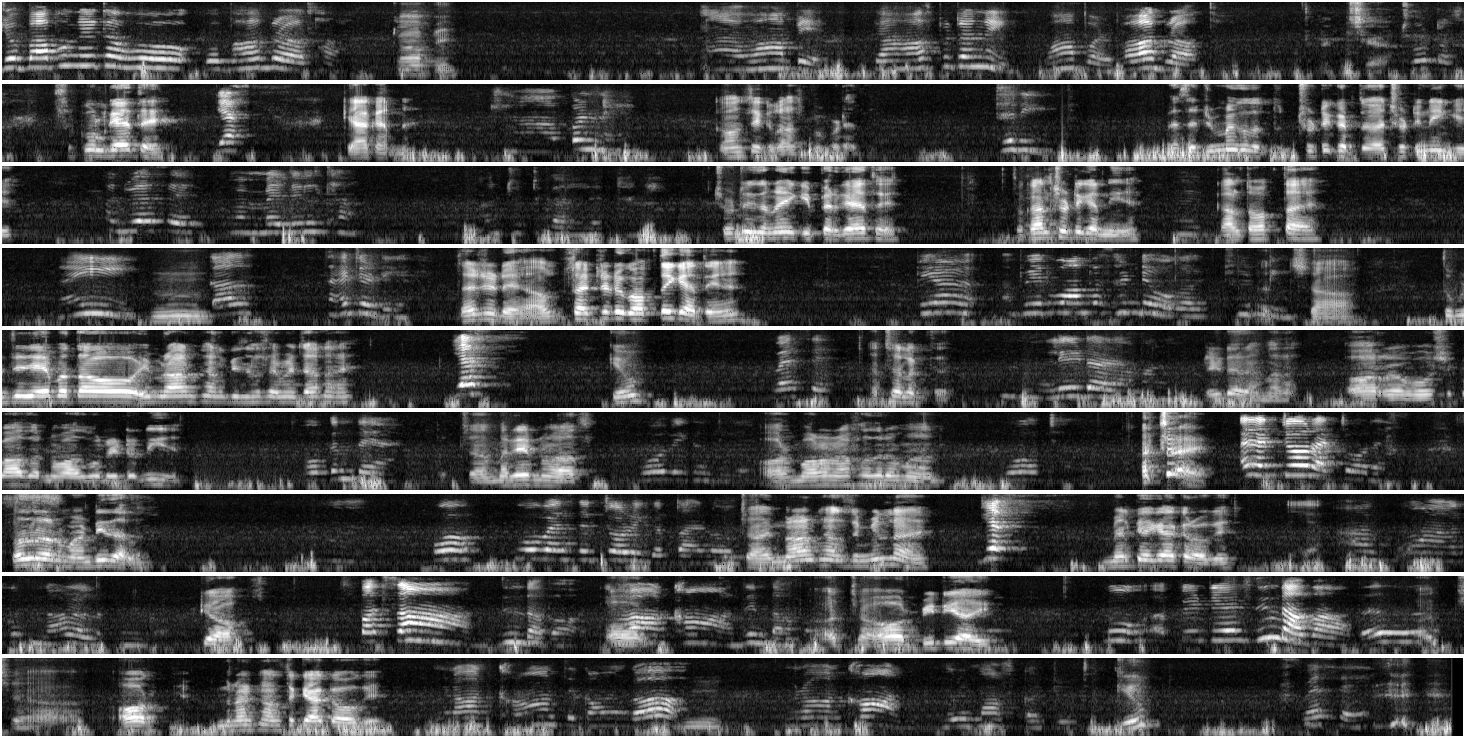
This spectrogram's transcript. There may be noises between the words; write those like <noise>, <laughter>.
जो बाबू नहीं था वो वो भाग रहा था। कहाँ पे? आ, वहाँ पे। यहाँ हॉस्पिटल नहीं वहाँ पर भाग रहा था। अच्छा। छोटा सा। स्कूल गए थे? यस क्या करने? पढ़ने। कौन सी क्लास में पढ़े थे? थ्री। वैसे जुम्मे को तो छुट्टी करते हो छुट्टी नहीं की? वैसे मैं दिल था आज छुट्टी कर लेते नहीं छुट्टी तो नहीं की फिर गए थे। तो कल छुट्टी करनी है। हम्म, कल तो हफ़्ता है। नहीं हम्म। कल सैटरडे है। सैटरडे को हफ़्ते ही कहते हैं। फिर फिर वहाँ पर संडे होगा छुट्टी। अच्छा। तो मुझे ये बताओ इमरान खान के जलसे में जाना है? यस क्यों? वैसे। अच्छा लगता है। लीडर है हमारा। लीडर है हमारा। और वो शहबाज और नवाज़ वो लीडर नहीं है? वो गंदे हैं। अच्छा मरीम नवाज़। वो भी गंदी है। और मौलाना फजल रहमान। वो अच्छा अच्छा है? अरे चोर है चोर है। फजल रहमान डीजल वो वो वैसे चोरी करता है रोज अच्छा इमरान खान से मिलना है? यस मिल के क्या करोगे? लगेगा क्या? पाकिस्तान जिंदाबाद। इमरान खान जिंदाबाद। अच्छा और पीटीआई? अच्छा और इमरान खान से क्या कहोगे? इमरान खान से कहूँगा हम्म, इमरान खान मुझे माफ़ कर दीजिए। क्यों? वैसे <laughs>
